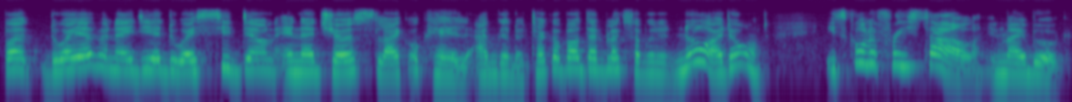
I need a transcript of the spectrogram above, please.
But do I have an idea? Do I sit down and I just like, okay, I'm going to talk about that blog. So I'm going to, no, I don't. It's called a freestyle in my book.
